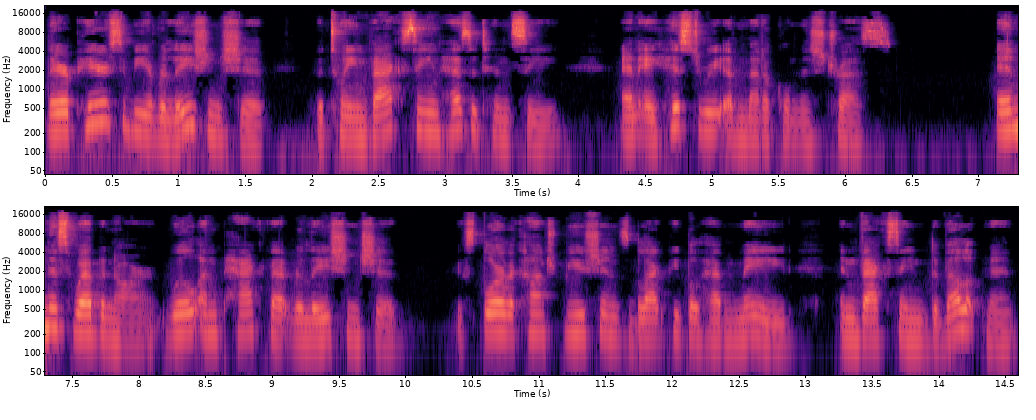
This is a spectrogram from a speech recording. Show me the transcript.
There appears to be a relationship between vaccine hesitancy and a history of medical mistrust. In this webinar, we'll unpack that relationship, explore the contributions Black people have made in vaccine development,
